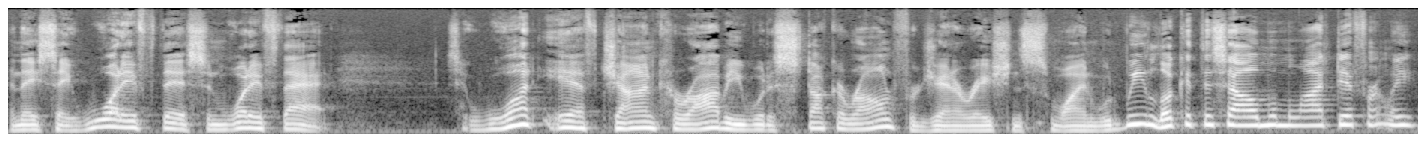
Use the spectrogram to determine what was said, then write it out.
and they say, "What if this and what if that?" I say, what if John Corabi would have stuck around for Generation Swine? Would we look at this album a lot differently?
